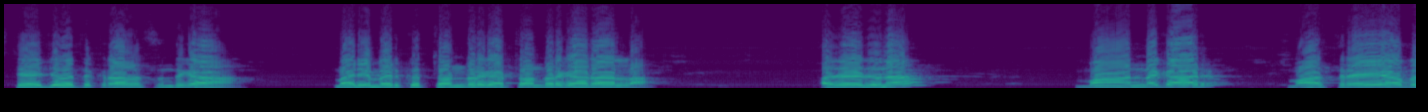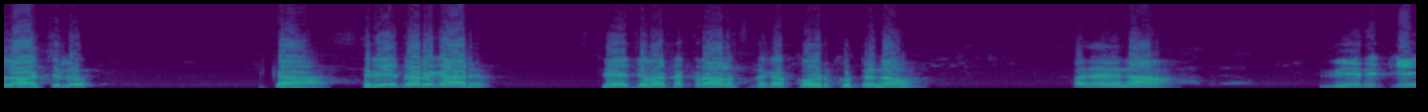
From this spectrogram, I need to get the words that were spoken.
స్టేజ్ వద్దకు రావాల్సిందిగా మరి మరికి తొందరగా తొందరగా రాలా. అదేవిధంగా మా అన్నగారు మా శ్రేయాభిలాషులు ఇక శ్రీధర్ గారు స్టేజ్ వద్దకు రావాల్సిందిగా కోరుకుంటున్నాం. అదేవిధంగా వీరికి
